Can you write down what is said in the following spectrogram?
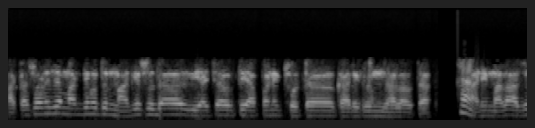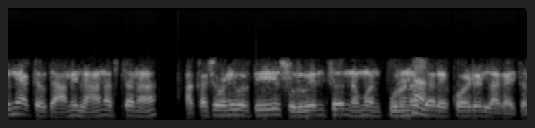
आकाशवाणीच्या माध्यमातून मागे सुद्धा याच्यावरती आपण एक छोटा कार्यक्रम झाला होता. आणि मला अजूनही आठवतं आम्ही लहान असताना आकाशवाणीवरती सुर्वेंचं नमन पूर्णतः. रेकॉर्डेड लागायचं.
